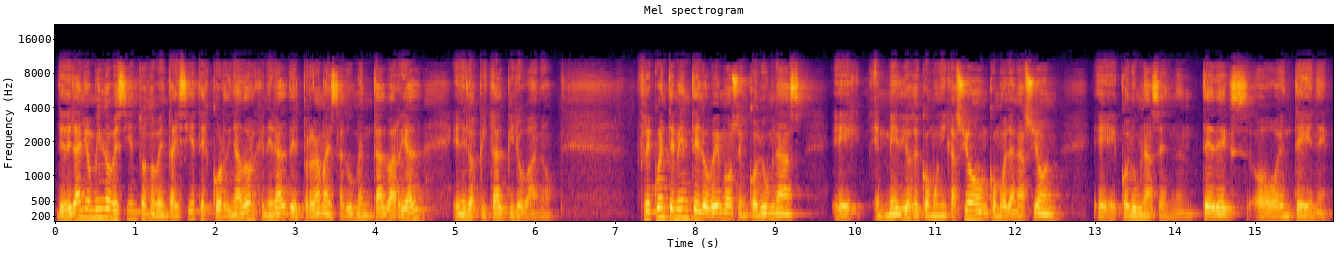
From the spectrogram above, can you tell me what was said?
Desde el año 1997 es coordinador general del programa de salud mental barrial en el Hospital Pirovano. Frecuentemente lo vemos en columnas eh, en medios de comunicación como La Nación, eh, columnas en TEDx o en TN.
